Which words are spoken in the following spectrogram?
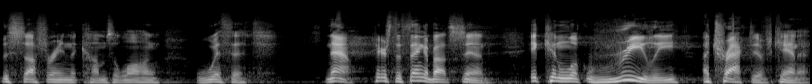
the suffering that comes along with it. Now, here's the thing about sin it can look really attractive, can it?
